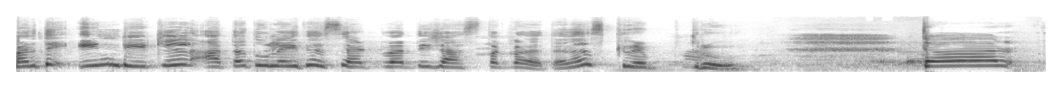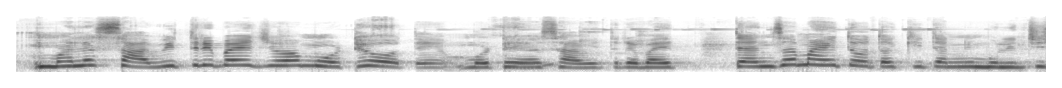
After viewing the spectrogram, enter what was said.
पण ते इन डिटेल आता तुला इथे सेटवरती जास्त कळतं ना स्क्रिप्ट थ्रू तर मला सावित्रीबाई जेव्हा मोठे होते मोठे सावित्रीबाई त्यांचं माहीत होतं की त्यांनी मुलींची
